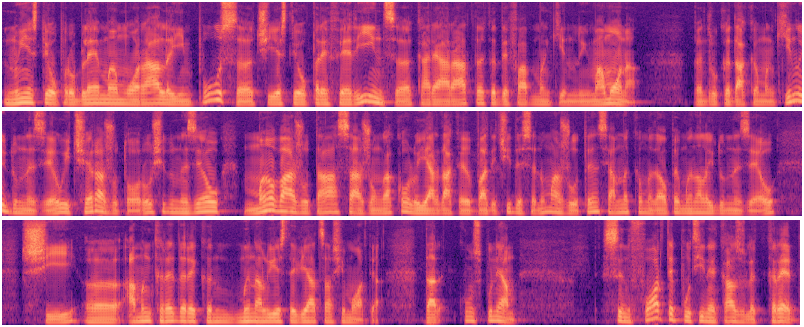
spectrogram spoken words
nu este o problemă morală impusă, ci este o preferință care arată că de fapt mă închin lui Mamona. Pentru că dacă mă închin lui Dumnezeu, îi cer ajutorul și Dumnezeu mă va ajuta să ajung acolo. Iar dacă va decide să nu mă ajute, înseamnă că mă dau pe mâna lui Dumnezeu și uh, am încredere că în mâna lui este viața și moartea. Dar, cum spuneam, sunt foarte puține cazurile, cred,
